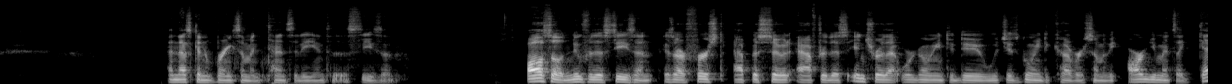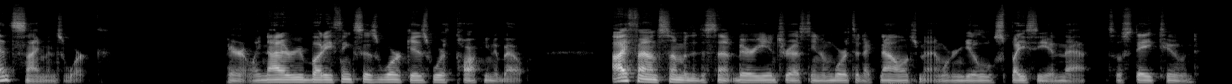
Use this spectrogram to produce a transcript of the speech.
And that's going to bring some intensity into the season. Also, new for this season is our first episode after this intro that we're going to do, which is going to cover some of the arguments against Simon's work. Apparently, not everybody thinks his work is worth talking about. I found some of the dissent very interesting and worth an acknowledgement. We're going to get a little spicy in that, so stay tuned.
